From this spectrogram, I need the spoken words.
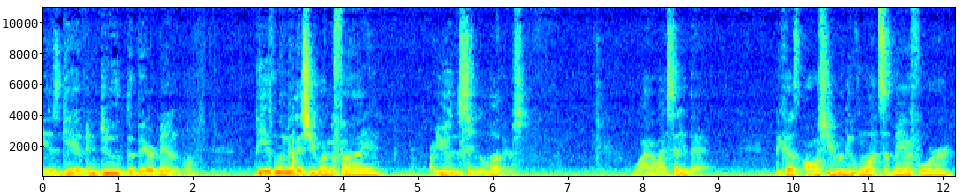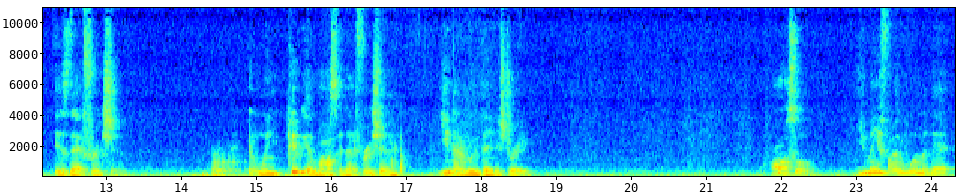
is give and do the bare minimum. These women that you're going to find are usually single mothers. Why do I say that? Because all she really wants a man for is that friction. And when people get lost in that friction, you're not really thinking straight. Also, you may find a woman that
